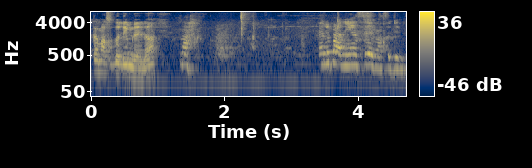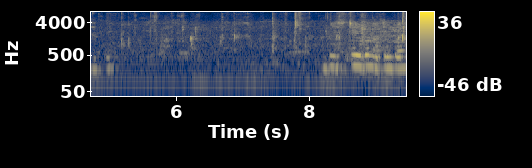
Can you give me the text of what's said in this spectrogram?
একটা মাছ তো ডিম নেই না? না। এখানে পানি আছে মাছের ডিম থাকবে। বৃষ্টি হইব নতুন পানি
